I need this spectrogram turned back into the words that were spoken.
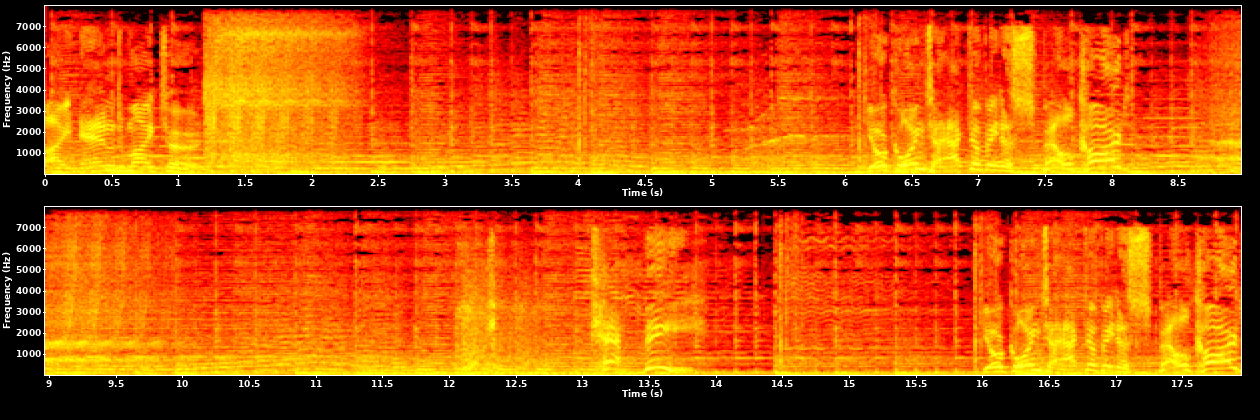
I end my turn. You're going to activate a spell card? You're going to activate a spell card?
